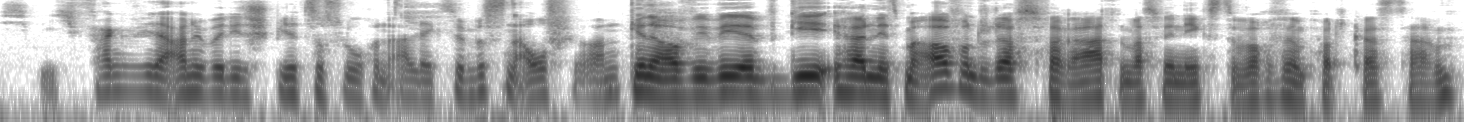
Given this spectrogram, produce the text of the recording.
ich, ich fange wieder an, über dieses Spiel zu fluchen, Alex. Wir müssen aufhören. Genau, wir, wir hören jetzt mal auf und du darfst verraten, was wir nächste Woche für einen Podcast haben.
